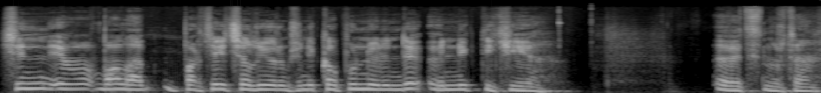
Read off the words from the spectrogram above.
Şimdi e, valla parçayı çalıyorum. Şimdi kapının önünde önlük dikiyor. Evet Nurten.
